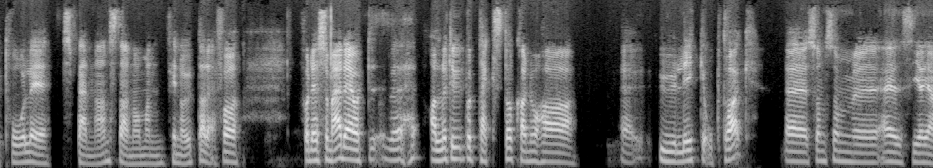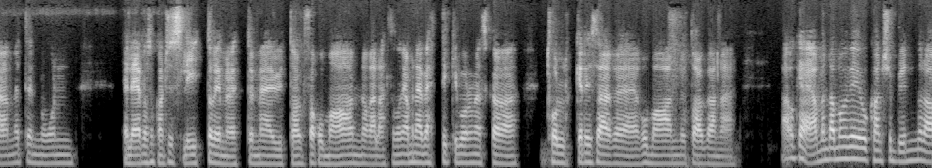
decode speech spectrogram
utrolig spennende da når man finner ut av det. For, for det som er, det er jo at eh, alle typer tekster kan jo ha ulike oppdrag. Sånn som jeg sier gjerne til noen elever som kanskje sliter i møte med utdrag fra romaner eller noe. Ja, men jeg vet ikke hvordan jeg skal tolke disse her romanutdragene. Ja, ok, ja, men Da må vi jo kanskje begynne da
